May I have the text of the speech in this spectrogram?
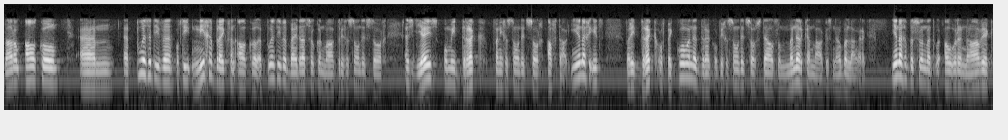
waarom alkohol ehm um, 'n positiewe of die nie gebruik van alkohol 'n positiewe bydrae sou kon maak tot die gesondheidsorg is juis om die druk van die gesondheidsorg af te haal. Enige iets wat die druk of bykomende druk op die gesondheidsorgstelsel minder kan maak is nou belangrik enige persoon wat al oor 'n naweek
